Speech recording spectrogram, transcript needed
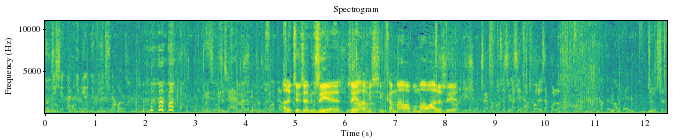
Nudzi się takich biednych ludzi na chodzi. Ale czuć, że żyje. Żyje ta mieścinka. Mała, bo mała, ale żyje. Zrobimy nowy model, dwuczęściowy.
